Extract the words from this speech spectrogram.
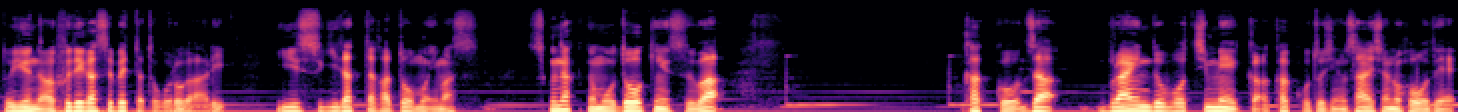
というのは筆が滑ったところがあり、言い過ぎだったかと思います。少なくともドーキンスは、かっこザ・ブラインド・ウォッチメーカー、かっこ閉じの最初の方で、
